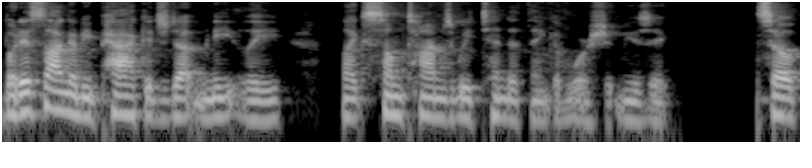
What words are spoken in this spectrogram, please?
but it's not gonna be packaged up neatly like sometimes we tend to think of worship music. So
